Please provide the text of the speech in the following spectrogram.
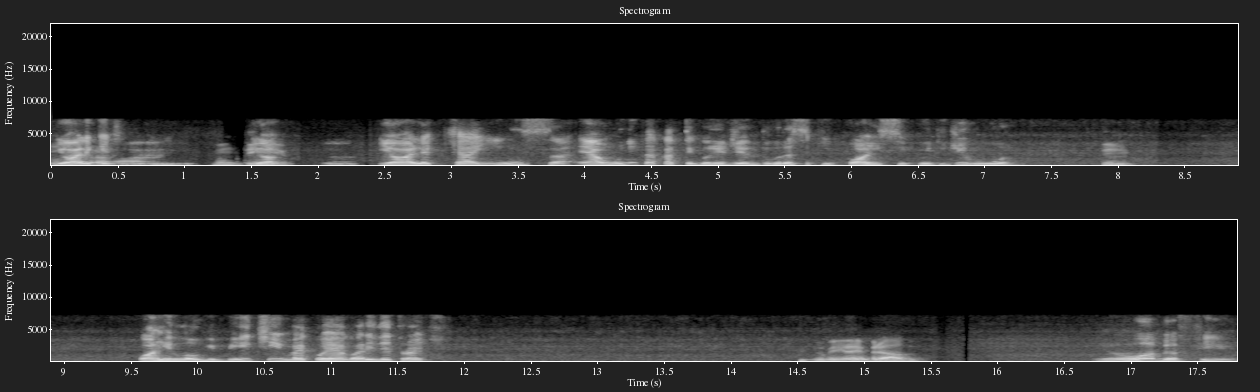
e olha que não tem e, e olha que a INSA é a única categoria de endurance que corre em circuito de rua. Sim. Corre em Long Beach e vai correr agora em Detroit. Muito bem lembrado. Ô, meu filho.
